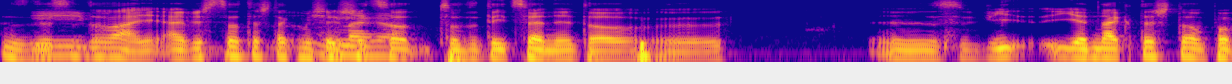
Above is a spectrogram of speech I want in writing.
Zdecydowanie. I... A wiesz co, też tak myślę, Mega. że co, co do tej ceny, to yy, jednak też to po,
